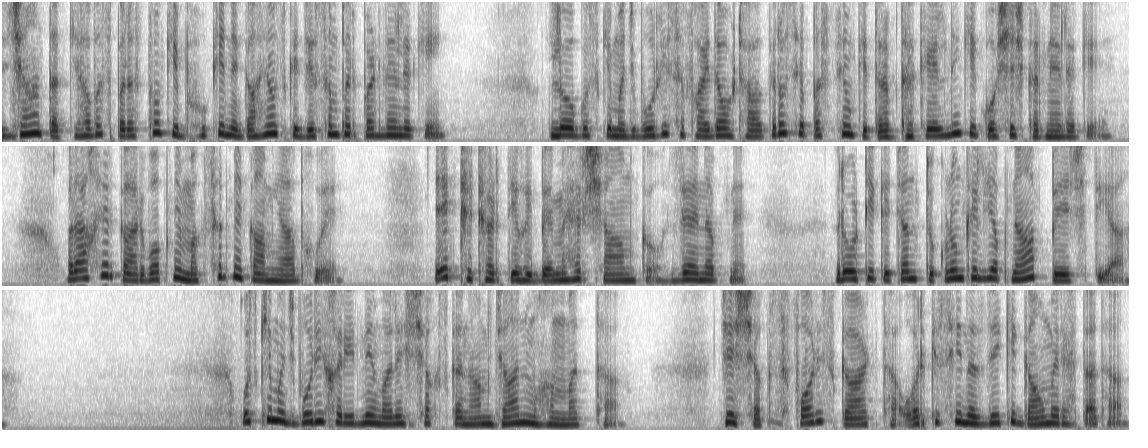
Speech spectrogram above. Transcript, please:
जहाँ तक कि हवस परस्तों की भूखी निगाहें उसके जिस्म पर पड़ने लगीं। लोग उसकी मजबूरी से फ़ायदा उठाकर उसे पस्तियों की तरफ़ धकेलने की कोशिश करने लगे और आखिरकार वो अपने मकसद में कामयाब हुए। एक ठिठरती हुई बेमहर शाम को जैनब ने रोटी के चंद टुकड़ों के लिए अपना आप बेच दिया। उसकी मजबूरी खरीदने वाले शख्स का नाम जान मोहम्मद था। ये शख्स फॉरेस्ट गार्ड था और किसी नज़दीकी गाँव में रहता था।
